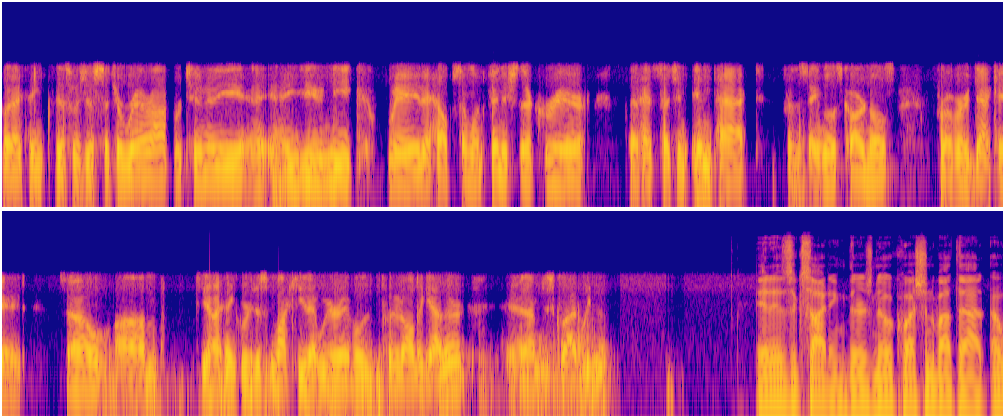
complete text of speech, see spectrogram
But I think this was just such a rare opportunity in a, in a unique way to help someone finish their career that had such an impact for the St. Louis Cardinals for over a decade. So, um, you know, I think we're just lucky that we were able to put it all together, and I'm just glad we. It is exciting. There's no question about that. Uh,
